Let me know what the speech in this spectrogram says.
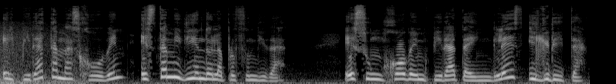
El pirata más joven está midiendo la profundidad. Es un joven pirata inglés y grita.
